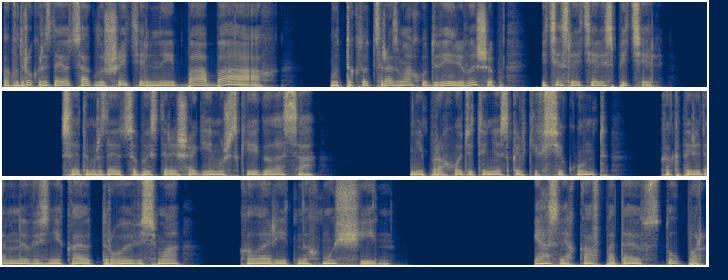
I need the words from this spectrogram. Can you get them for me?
как вдруг раздается оглушительный бабах, будто кто-то с размаху двери вышиб, и те слетели с петель. Следом раздаются быстрые шаги и мужские голоса. Не проходит и нескольких секунд, как передо мной возникают трое весьма колоритных мужчин. Я слегка впадаю в ступор.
